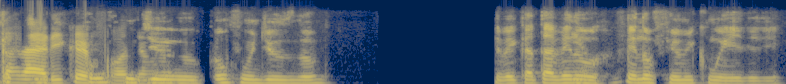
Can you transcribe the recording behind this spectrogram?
talarico é foda, mano. Confundiu, confundiu os nomes. Você vê que ela tá vendo, vendo um filme com ele ali.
